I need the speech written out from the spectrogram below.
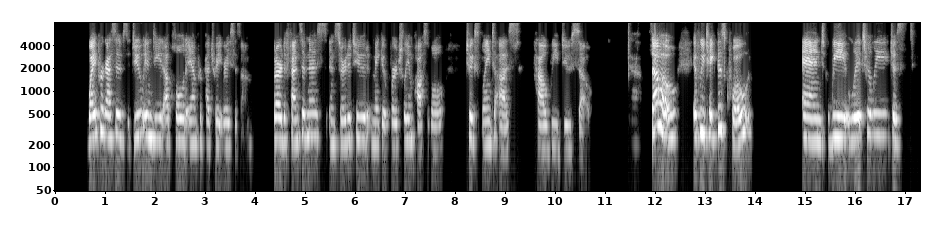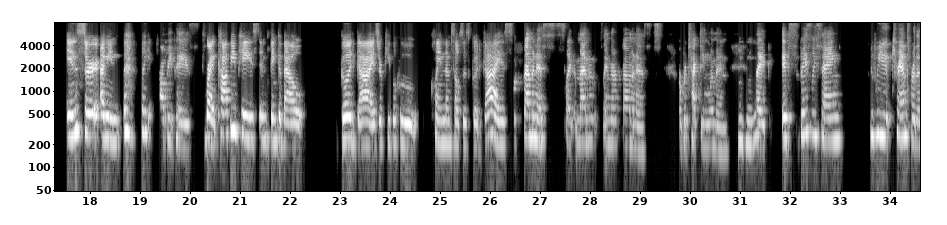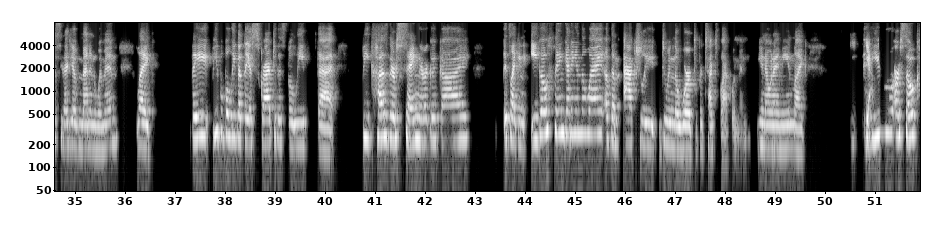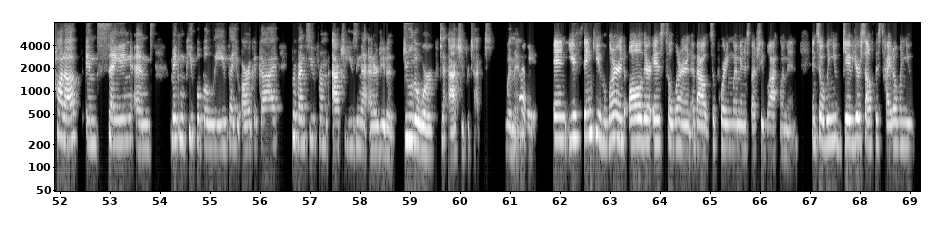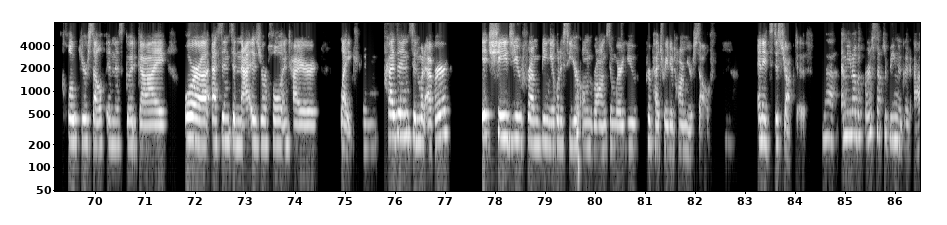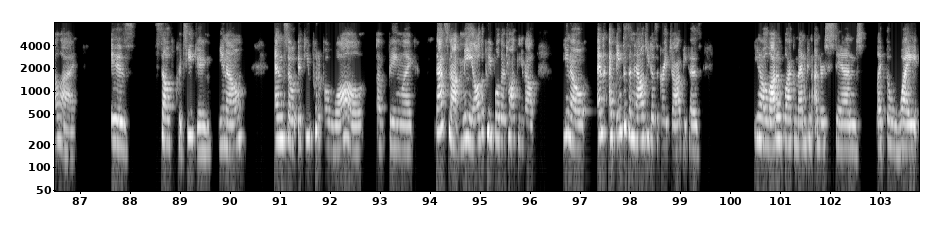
White progressives do indeed uphold and perpetuate racism, but our defensiveness and certitude make it virtually impossible to explain to us how we do so. So, if we take this quote and we literally just insert, I mean, like copy paste. Right, copy paste and think about good guys or people who claim themselves as good guys. Feminists, like men who claim they're feminists or protecting women. Mm-hmm. Like it's basically saying if we transfer this the idea of men and women, like they people believe that they ascribe to this belief that because they're saying they're a good guy, it's like an ego thing getting in the way of them actually doing the work to protect black women. You know what I mean? Like yeah. if you are so caught up in saying and making people believe that you are a good guy prevents you from actually using that energy to do the work to actually protect women. Right. And you think you've learned all there is to learn about supporting women, especially black women. And so when you give yourself this title, when you cloak yourself in this good guy aura essence and that is your whole entire like mm. presence and whatever it shades you from being able to see your own wrongs and where you've perpetuated harm yourself. And it's destructive. Yeah. And you know, the first step to being a good ally is self critiquing, you know? And so if you put up a wall of being like, that's not me, all the people they're talking about, you know, and I think this analogy does a great job because, you know, a lot of black men can understand like the white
